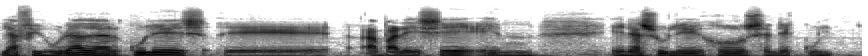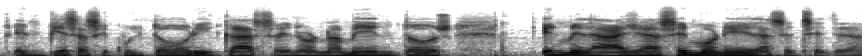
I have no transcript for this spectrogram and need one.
la figura de Hércules eh, aparece en, en azulejos, en, en, piezas escultóricas, en ornamentos, en medallas, en monedas, etcétera.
